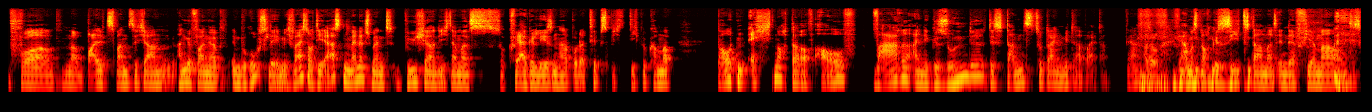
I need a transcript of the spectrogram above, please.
vor na, bald 20 Jahren angefangen habe im Berufsleben. Ich weiß noch, die ersten Management-Bücher, die ich damals so quer gelesen habe oder Tipps, die ich bekommen habe, bauten echt noch darauf auf, wahre eine gesunde Distanz zu deinen Mitarbeitern. Ja, also wir haben uns noch gesiezt damals in der Firma und das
